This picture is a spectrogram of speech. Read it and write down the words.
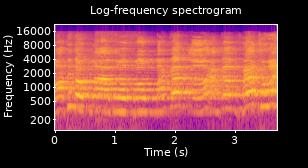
và tiếp tục là một vòng bán kết ở hàng cơm Festival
